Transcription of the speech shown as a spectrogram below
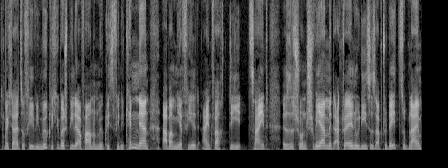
Ich möchte halt so viel wie möglich über Spiele erfahren und möglichst viele kennenlernen, aber mir fehlt einfach die Zeit. Es ist schon schwer, mit aktuellen Releases up-to-date zu bleiben,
